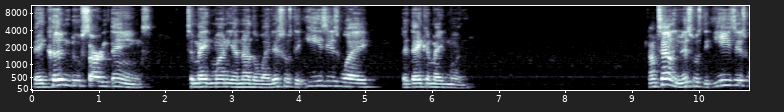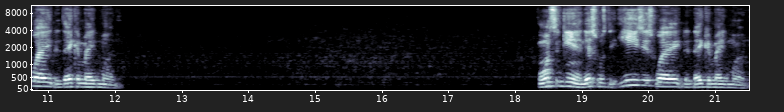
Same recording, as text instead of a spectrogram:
They couldn't do certain things to make money another way. This was the easiest way that they can make money. I'm telling you, this was the easiest way that they can make money. Once again, this was the easiest way that they can make money.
